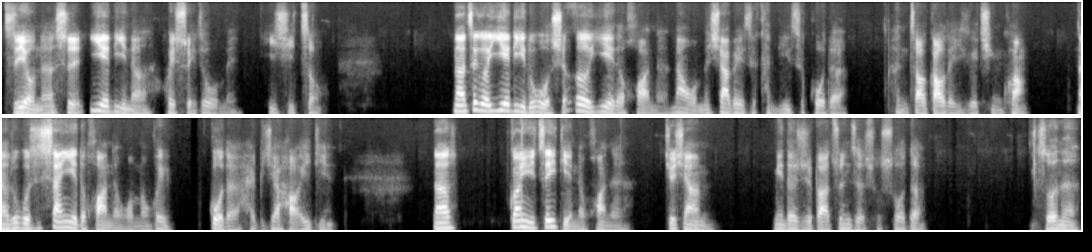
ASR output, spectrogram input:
只有呢是业力呢会随着我们一起走。那这个业力如果是恶业的话呢，那我们下辈子肯定是过得很糟糕的一个情况。那如果是善业的话呢，我们会过得还比较好一点。那关于这一点的话呢，就像灭德日巴尊者所说的，说呢，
